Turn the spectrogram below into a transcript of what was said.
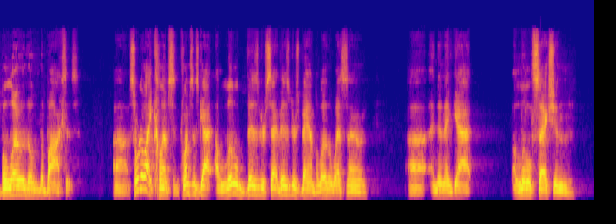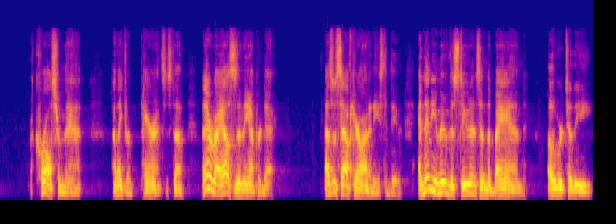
below the the boxes. Uh, sort of like Clemson. Clemson's got a little visitor set, visitors band below the west zone, uh, and then they've got a little section across from that. I think for parents and stuff, and everybody else is in the upper deck. That's what South Carolina needs to do. And then you move the students and the band over to the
